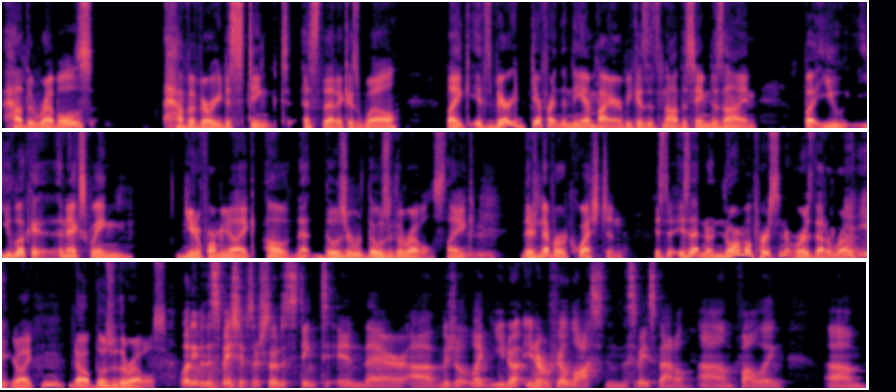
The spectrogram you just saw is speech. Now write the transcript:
how the rebels have a very distinct aesthetic as well. Like it's very different than the Empire because it's not the same design. But you you look at an X-wing uniform, and you're like, oh, that those are those are the rebels. Like Mhm. there's never a question. Is that, is that a normal person or is that a rebel? Yeah. You're like, "Mm, no, those are the rebels. Well, even the spaceships are so distinct in their uh, visual. Like you don't, you never feel lost in the space battle, um, following, um,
